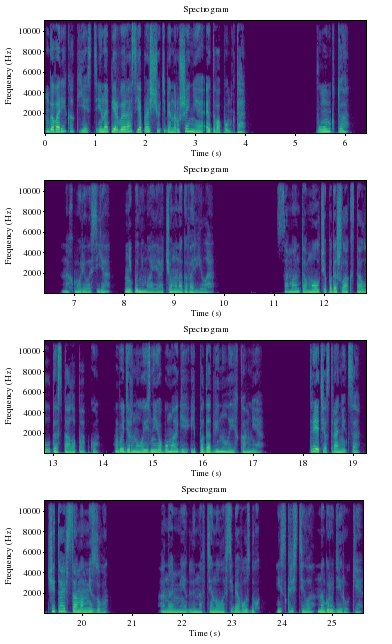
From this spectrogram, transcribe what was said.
Говори как есть, и на первый раз я прощу тебе нарушение этого пункта». «Пункта?» — нахмурилась я, не понимая, о чем она говорила. Саманта молча подошла к столу, достала папку, выдернула из нее бумаги и пододвинула их ко мне. «Третья страница. Читай в самом низу». Она медленно втянула в себя воздух и скрестила на груди руки.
